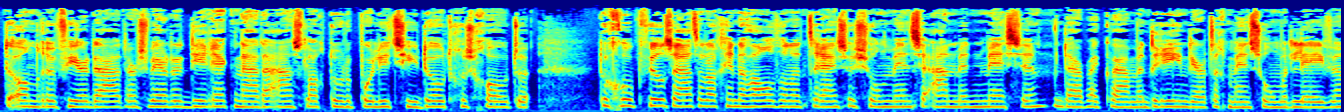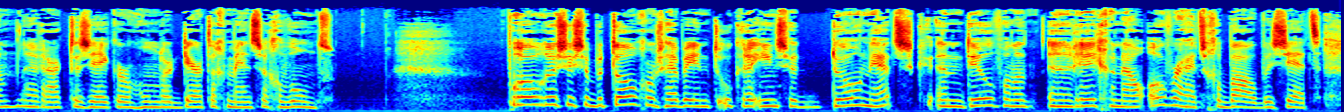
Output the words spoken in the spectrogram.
De andere vier daders werden direct na de aanslag door de politie doodgeschoten. De groep viel zaterdag in de hal van het treinstation mensen aan met messen. Daarbij kwamen 33 mensen om het leven en raakten zeker 130 mensen gewond. Pro-Russische betogers hebben in het Oekraïense Donetsk een deel van het, een regionaal overheidsgebouw bezet.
